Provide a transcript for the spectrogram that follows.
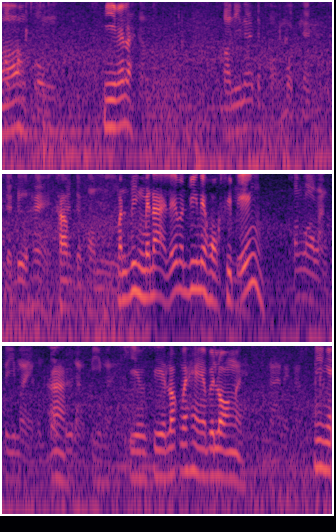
อ๋อฮ่องกงมีไหมล่ะครับตอนนี้น่าจะของหมดไงเดี๋ยวดูให้ครับน่าจะพอมีมันวิ่งไม่ได้เลยมันวิ่งได้หกสิบเอง ต้องรอหลังปีใหม่ผมเปิดอ่าดูหลังปีใหม่โอเคโอเคล็อกไว้ให้เอาไปลองหน่อย ได้เลยครับนี่ไง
